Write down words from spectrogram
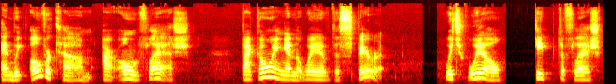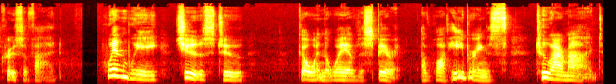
And we overcome our own flesh by going in the way of the Spirit, which will keep the flesh crucified. When we choose to go in the way of the Spirit, of what He brings to our mind.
